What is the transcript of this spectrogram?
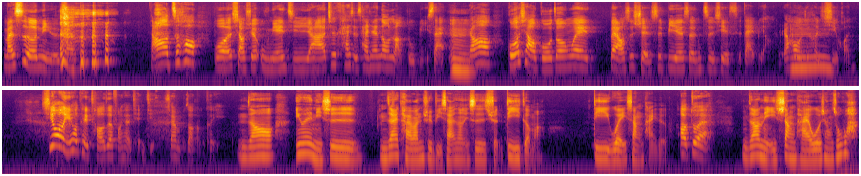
蛮适合你的这样。然后之后我小学五年级呀、就开始参加那种朗读比赛，嗯，然后国小国中为被老师选是毕业生致谢词代表，然后我就嗯。很喜欢，希望以后可以朝这个方向前进，虽然不知道可不可以。你知道，因为你是你在台湾区比赛的时候，你是选第一个吗，第一位上台的。哦，对，你知道，你一上台，我想说，哇，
